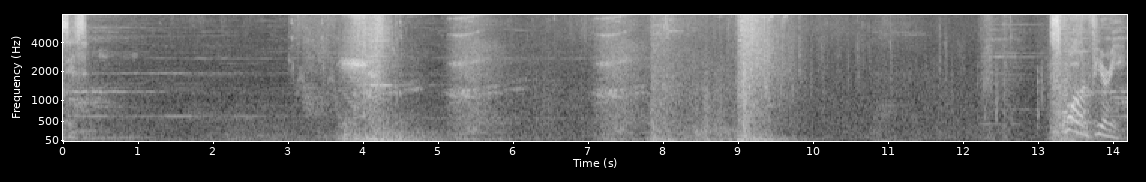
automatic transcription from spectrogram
noises. Squall and Fury!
